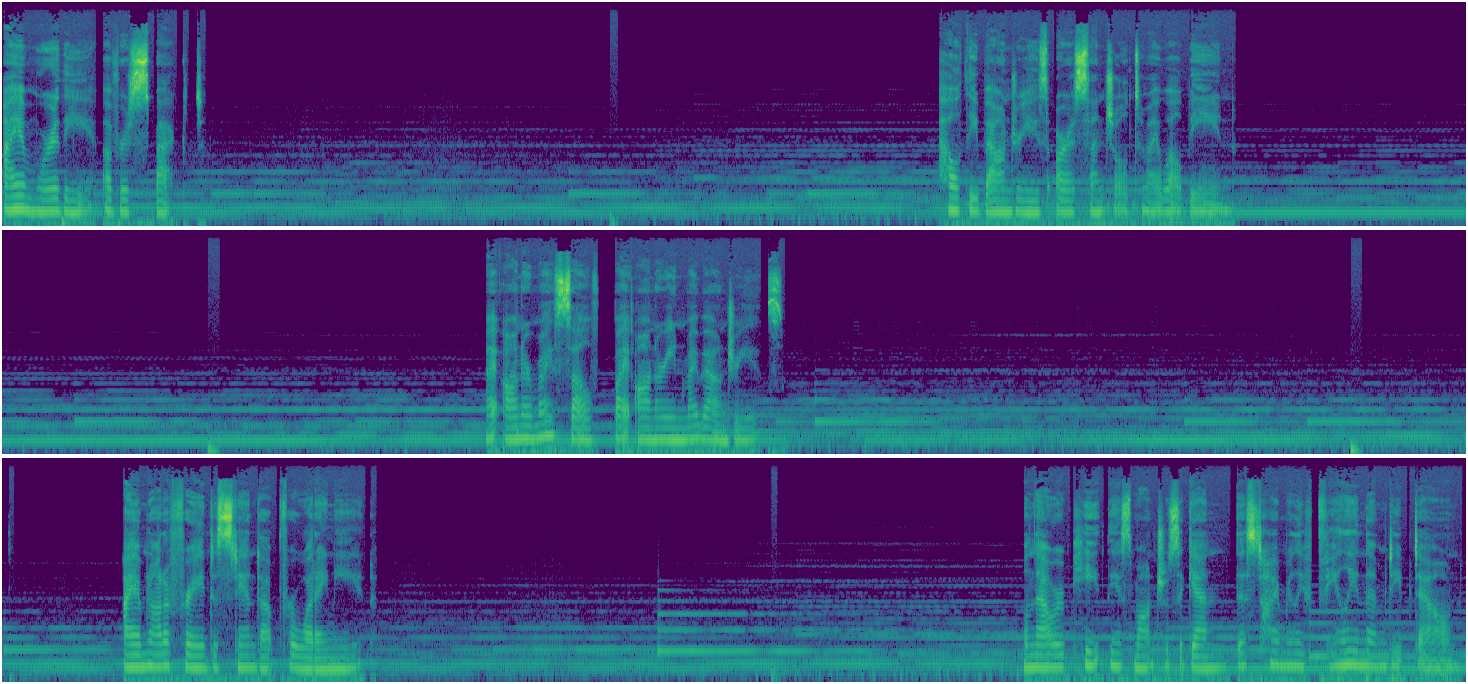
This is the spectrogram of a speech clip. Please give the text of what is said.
I am worthy of respect. Healthy boundaries are essential to my well being. I honor myself by honoring my boundaries. I am not afraid to stand up for what I need. We'll now repeat these mantras again, this time really feeling them deep down.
